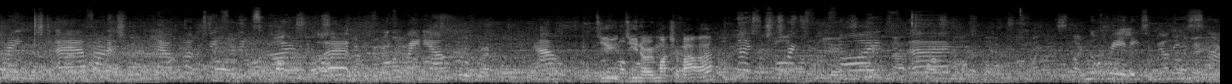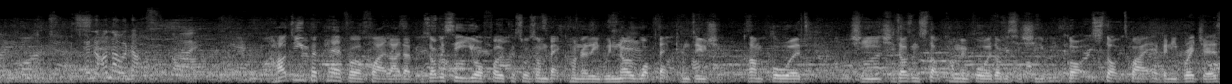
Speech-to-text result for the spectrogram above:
changed. Uh, I found actually pulled out about two, three weeks ago. Got uh, Lithuania. Now, Do you, do you know much about her? no, so she's ranked 45. Um, not really, to be honest. No, I know enough. Like. How do you prepare for a fight like that? Because obviously your focus was on Beck Connolly. We know what Beck can do. She can come forward. She she doesn't stop coming forward. Obviously she got stopped by Ebanie Bridges.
